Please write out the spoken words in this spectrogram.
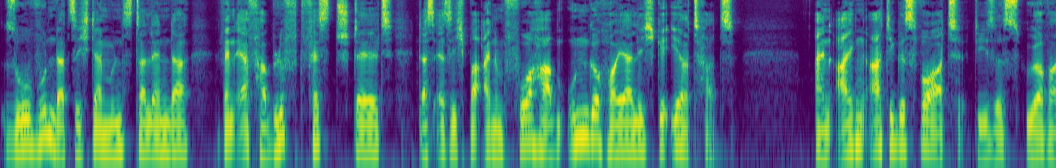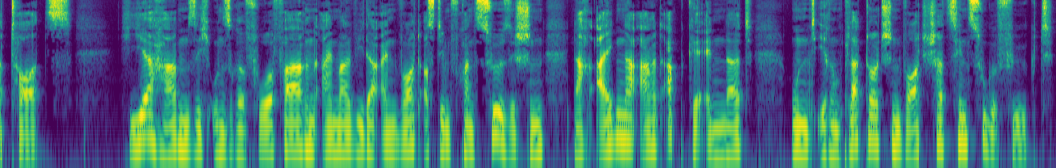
So wundert sich der Münsterländer, wenn er verblüfft feststellt, dass er sich bei einem Vorhaben ungeheuerlich geirrt hat. Ein eigenartiges Wort, dieses Urvertorz. Hier haben sich unsere Vorfahren einmal wieder ein Wort aus dem Französischen nach eigener Art abgeändert und ihrem plattdeutschen Wortschatz hinzugefügt.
